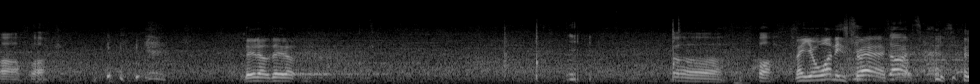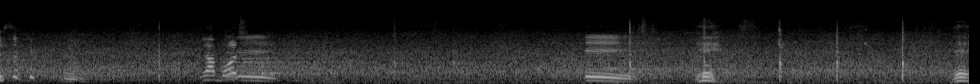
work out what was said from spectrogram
oh, fuck. Date up, date up. Oh, fuck. Man, your one is trash. Sorry, sorry, sorry, You got balls? Yeah. Yeah. Yeah.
